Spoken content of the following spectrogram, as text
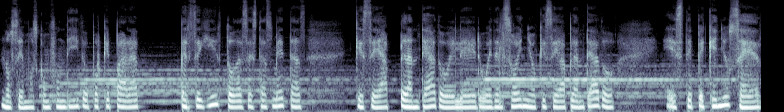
Nos hemos confundido porque para perseguir todas estas metas que se ha planteado el héroe del sueño, que se ha planteado este pequeño ser,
